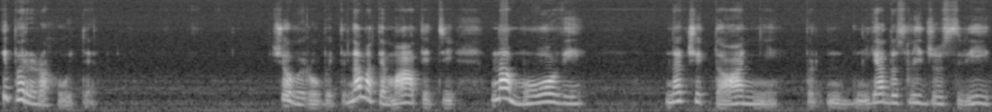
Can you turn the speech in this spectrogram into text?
і перерахуйте. Що ви робите? На математиці, на мові, на читанні. Я досліджую світ.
